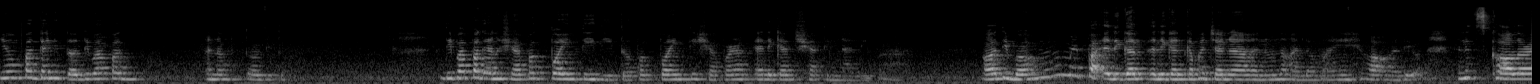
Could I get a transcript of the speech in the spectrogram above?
yung pag ganito, 'di ba pag ano, tawag dito. 'Di ba pag ano siya, pag pointy dito, pag pointy siya, parang elegant siya tingnan, 'di ba? Oh, 'di ba? May pa elegant elegant ka pa diyan na ano na alam ay. Oo, 'di ba? And it's color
